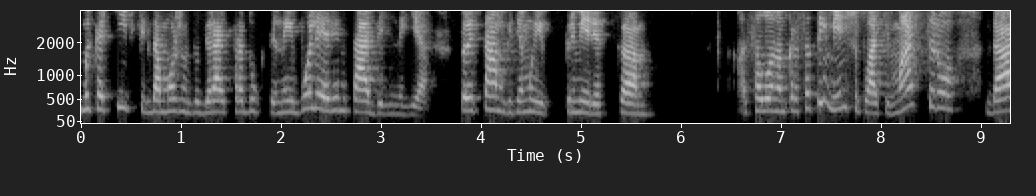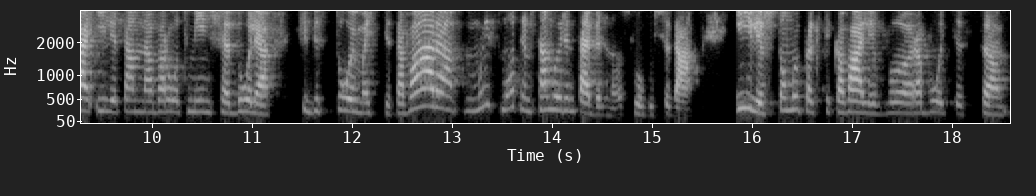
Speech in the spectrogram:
мы какие всегда можем выбирать продукты наиболее рентабельные. То есть там, где мы, в примере с салоном красоты меньше платим мастеру, да, или там наоборот меньшая доля себестоимости товара, мы смотрим самую рентабельную услугу сюда. Или что мы практиковали в работе с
